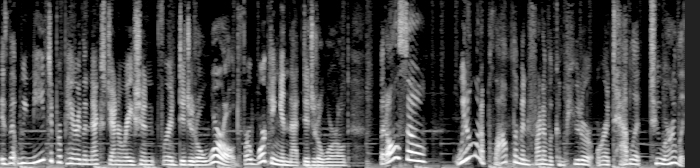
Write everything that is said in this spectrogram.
is that we need to prepare the next generation for a digital world, for working in that digital world, but also we don't want to plop them in front of a computer or a tablet too early.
